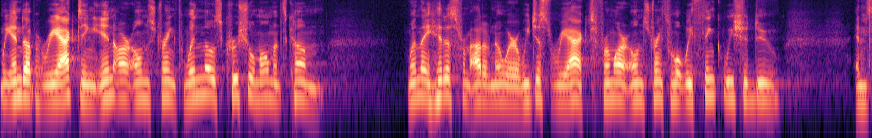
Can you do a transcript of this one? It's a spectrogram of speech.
We end up reacting in our own strength when those crucial moments come. When they hit us from out of nowhere, we just react from our own strength, from what we think we should do. And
